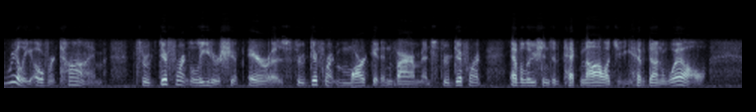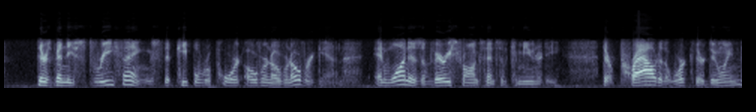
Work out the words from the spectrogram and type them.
really over time, through different leadership eras, through different market environments, through different evolutions of technology, have done well. There's been these three things that people report over and over and over again. And one is a very strong sense of community. They're proud of the work they're doing.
